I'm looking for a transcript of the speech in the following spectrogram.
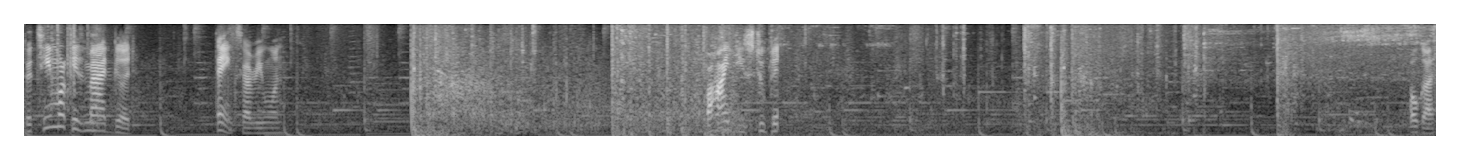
The teamwork is mad good. Thanks, everyone. Behind you, stupid. Oh god.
